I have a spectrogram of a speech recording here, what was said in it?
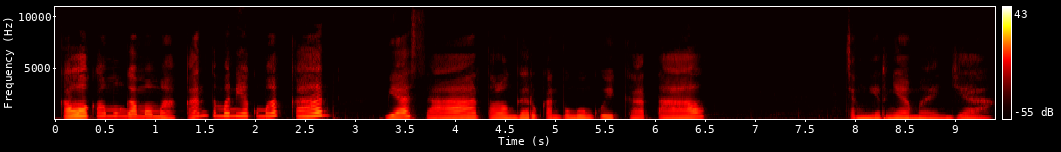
Kalau kamu gak mau makan, temani aku makan. Biasa, tolong garukan punggungku gatal cengirnya manja.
